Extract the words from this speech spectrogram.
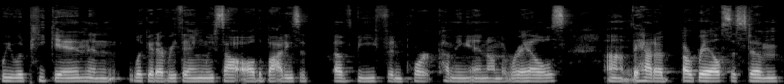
we would peek in and look at everything. We saw all the bodies of, of beef and pork coming in on the rails. Um, they had a, a rail system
